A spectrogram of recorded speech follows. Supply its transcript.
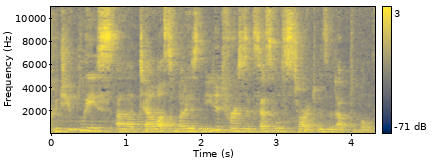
could you please uh, tell us what is needed for a successful start with adaptable?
